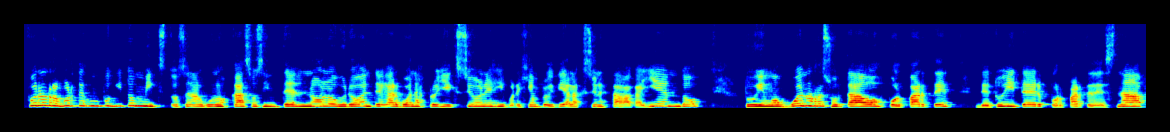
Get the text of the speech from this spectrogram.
Fueron reportes un poquito mixtos. En algunos casos, Intel no logró entregar buenas proyecciones y, por ejemplo, hoy día la acción estaba cayendo. Tuvimos buenos resultados por parte de Twitter, por parte de Snap,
